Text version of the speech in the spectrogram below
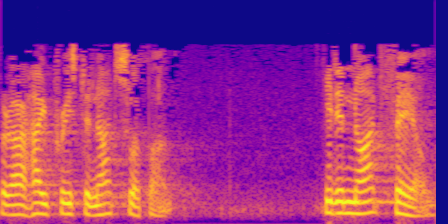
But our high priest did not slip up. He did not fail.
